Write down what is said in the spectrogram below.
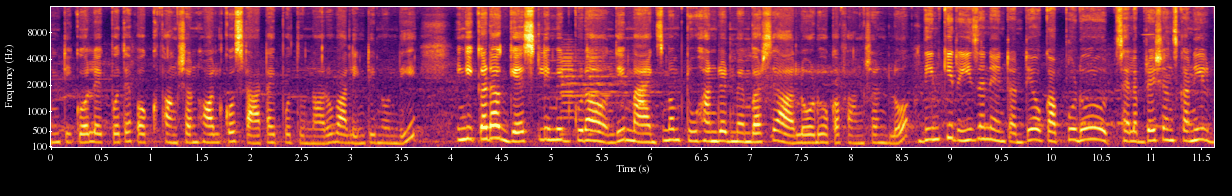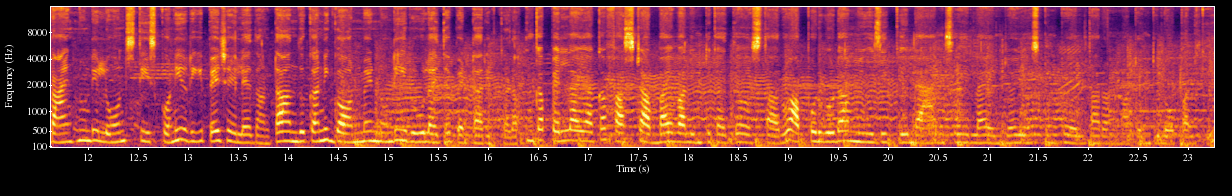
ఇంటికో లేకపోతే ఒక ఫంక్షన్ హాల్ కో స్టార్ట్ అయిపోతున్నారు వాళ్ళ ఇంటి నుండి. ఇంక ఇక్కడ గెస్ట్ లిమిట్ కూడా ఉంది. Maximum two hundred members allowed ఒక ఫంక్షన్లో. దీనికి రీజన్ ఏంటంటే ఒకప్పుడు సెలబ్రేషన్స్ కానీ బ్యాంక్ నుండి లోన్స్ తీసుకొని రీపే చేయలేదంట. అందుకని గవర్నమెంట్ నుండి ఈ రూల్ అయితే పెట్టారు ఇక్కడ. ఇంకా పెళ్ళి అయ్యాక ఫస్ట్ అబ్బాయి వాళ్ళ ఇంటికి అయితే వస్తారు. అప్పుడు కూడా మ్యూజిక్ డాన్స్ ఇలా ఎంజాయ్ చేసుకుంటూ వెళ్తారు అనమాట ఇంటి లోపలికి.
